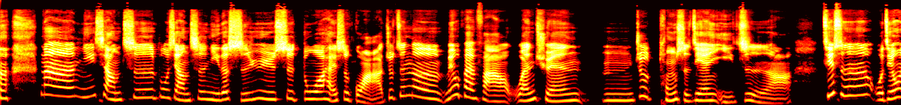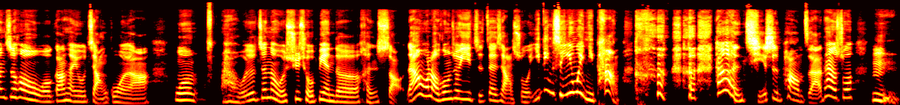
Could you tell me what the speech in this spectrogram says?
那你想吃不想吃，你的食欲是多还是寡，就真的没有办法完全，嗯，就同时间一致啊。其实我结婚之后，我刚才有讲过呀，我啊，我就真的我需求变得很少。然后我老公就一直在讲说，一定是因为你胖，他很歧视胖子啊。他就说，嗯，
